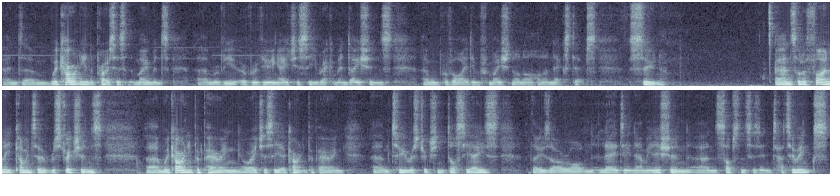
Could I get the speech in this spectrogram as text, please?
And um, we're currently in the process at the moment um, review, of reviewing HSE recommendations and we'll provide information on our, on our next steps soon. And sort of finally coming to restrictions, um, we're currently preparing, or HSE are currently preparing um, two restriction dossiers. Those are on lead in ammunition and substances in tattoo inks.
